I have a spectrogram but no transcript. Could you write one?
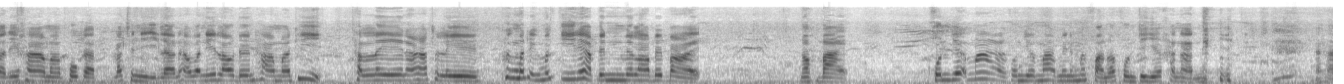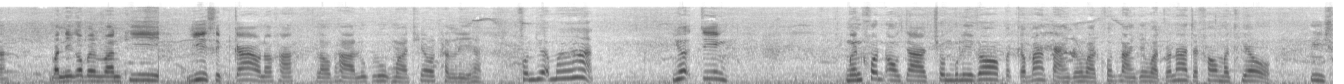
วัสดีค่ะมาพบกับรัชนีอีกแล้วนะคะวันนี้เราเดินทางมาที่ทะเลนะคะ ทะเลเพิ่งมาถึงเมื่อกี้เนี่ยเป็นเวลาบ่ายๆเนาะบ่าย คนเยอะมากคนเยอะมากไม่นึกไม่ฝันว่าคนจะเยอะขนาดนี้นะคะ วันนี้ก็เป็นวันที่ 29 นะคะ เราพาลูกๆมาเที่ยวทะเลค่ะ คนเยอะมาก เยอะจริง เหมือนคนออกจากชนบุรีก็ไปกลับบ้านต่างจังหวัดคนต่างจังหวัดก็น่าจะเข้ามาเที่ยวที่ช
